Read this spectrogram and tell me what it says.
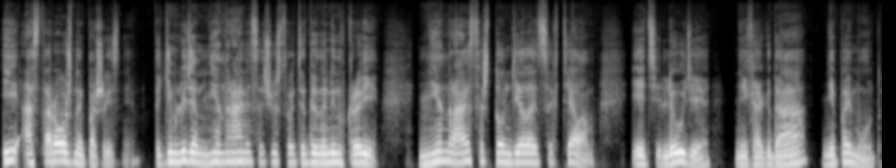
и осторожны по жизни. Таким людям не нравится чувствовать адреналин в крови. Не нравится, что он делает с их телом. И эти люди никогда не поймут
